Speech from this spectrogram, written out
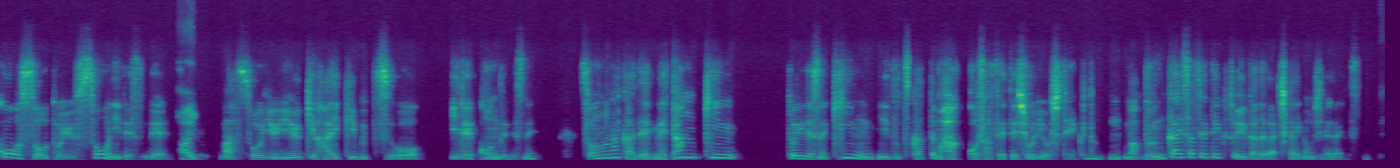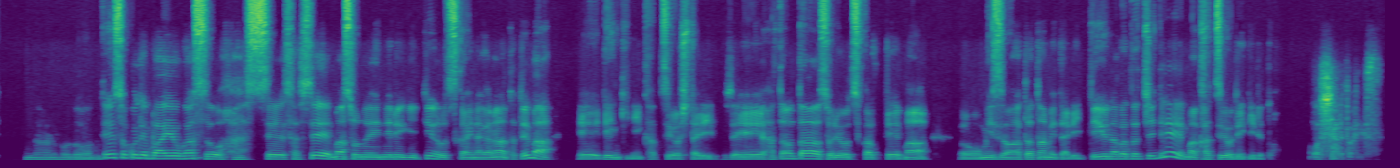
酵層という層にですね、はい。まあそういう有機廃棄物を入れ込んでですね、その中でメタン菌というですね、菌に使っても発酵させて処理をしていくと。まあ分解させていくという方が近いかもしれないですね。なるほど。で、そこでバイオガスを発生させ、まあそのエネルギーっていうのを使いながら、例えば、えー、電気に活用したり、えー、はたまたそれを使って、まあ、お水を温めたりっていうような形で、まあ活用できると。おっしゃる通りです。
